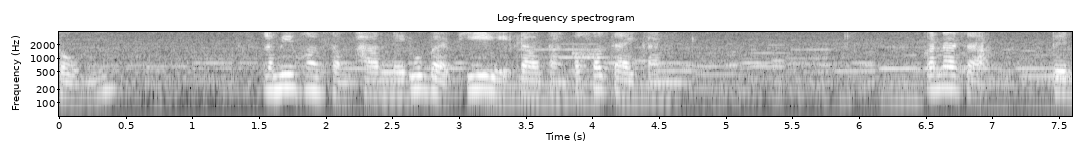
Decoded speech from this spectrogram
สม และมีความสัมพันธ์ในรูปแบบที่เราต่างก็เข้าใจกัน ก็น่าจะเป็น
